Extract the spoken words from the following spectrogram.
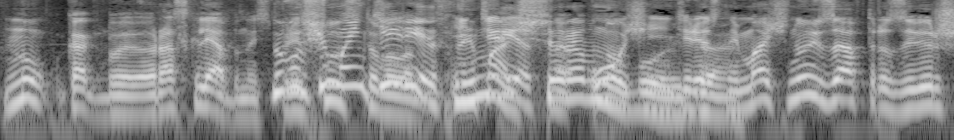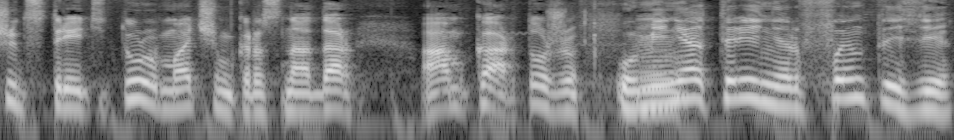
Ну, как бы расхлябанность ну, присутствовала. В общем, интересный Интересно, матч все равно Очень будет, интересный да. матч. Ну и завтра завершится третий тур матчем Краснодар-Амкар. Тоже... У меня тренер фэнтези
